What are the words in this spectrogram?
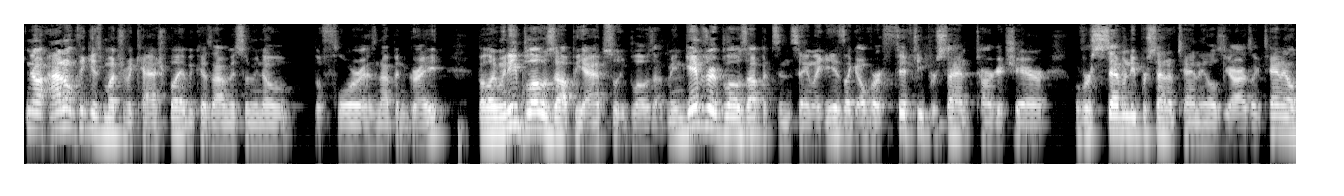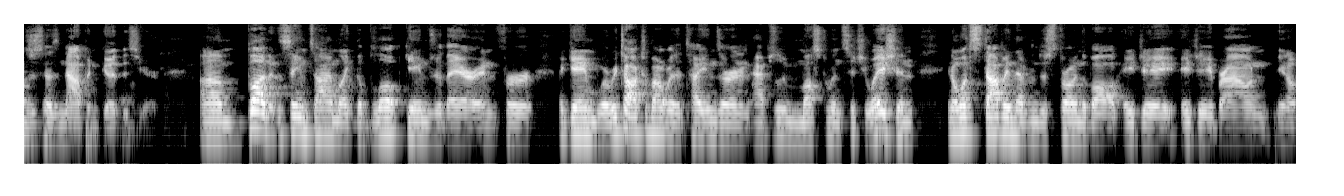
you know, I don't think he's much of a cash play because obviously we know the floor has not been great. But like when he blows up, he absolutely blows up. I mean, games where he blows up, it's insane. Like he has like over 50% target share, over 70% of Tannehill's yards. Like Tannehill just has not been good this year. Um, but at the same time, like the blow up games are there. And for a game where we talked about where the Titans are in an absolute must win situation, you know, what's stopping them from just throwing the ball at AJ, AJ Brown, you know,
